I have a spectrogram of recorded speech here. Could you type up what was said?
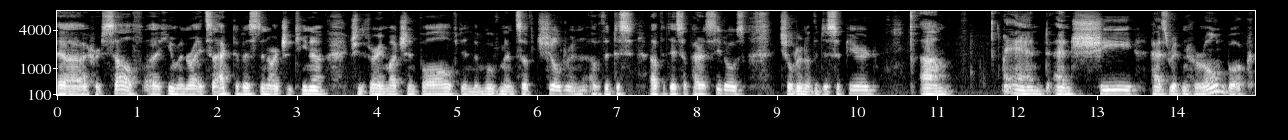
uh, herself a human rights activist in Argentina. She's very much involved in the movements of children of the dis- of the desaparecidos, children of the disappeared. Um, and and she has written her own book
